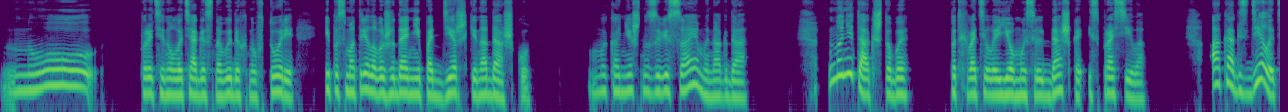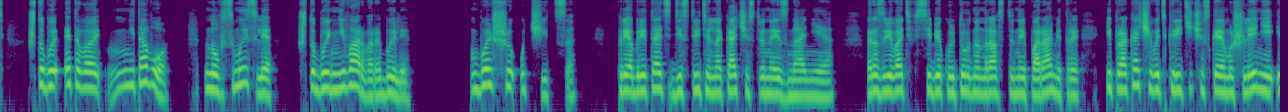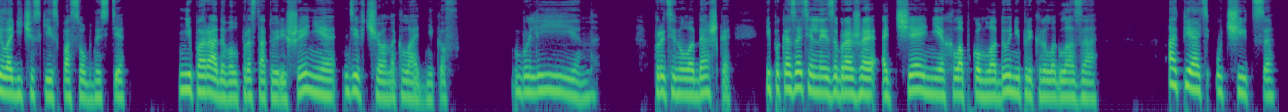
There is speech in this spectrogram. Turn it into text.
«Ну...» — протянула тягостно выдохнув Тори и посмотрела в ожидании поддержки на Дашку. Мы, конечно, зависаем иногда. Но не так, чтобы... Подхватила ее мысль Дашка и спросила. А как сделать, чтобы этого не того? Ну, в смысле, чтобы не варвары были. Больше учиться, приобретать действительно качественные знания, развивать в себе культурно-нравственные параметры и прокачивать критическое мышление и логические способности — не порадовал простотой решения девчонок Ладников. «Блин», — протянула Дашка и, показательно изображая отчаяние, хлопком ладони прикрыла глаза. «Опять учиться!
